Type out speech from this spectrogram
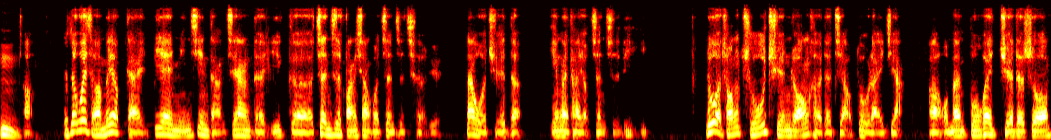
嗯，好，可是为什么没有改变民进党这样的一个政治方向或政治策略？那我觉得，因为他有政治利益。如果从族群融合的角度来讲，啊，我们不会觉得说，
